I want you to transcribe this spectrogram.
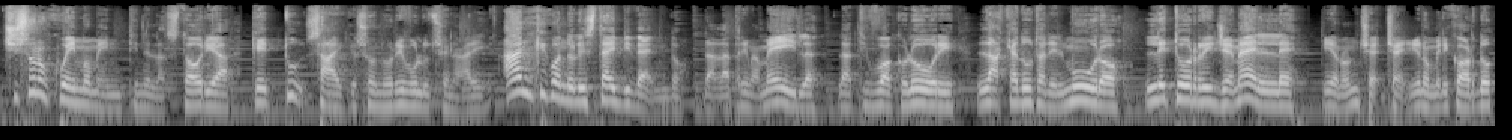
Ci sono quei momenti nella storia che tu sai che sono rivoluzionari, anche quando li stai vivendo. Dalla prima mail, la TV a colori, la caduta del muro, le torri gemelle. Io non c'è, cioè io non mi ricordo,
